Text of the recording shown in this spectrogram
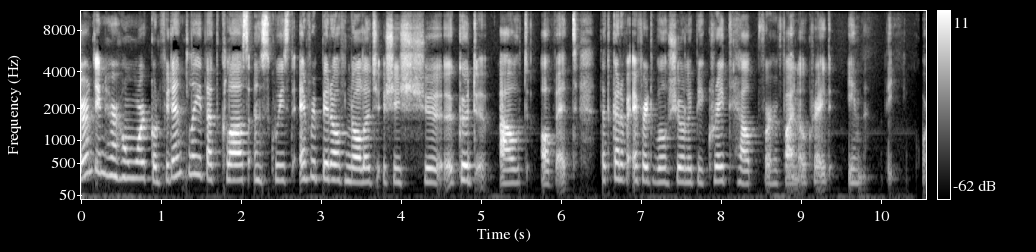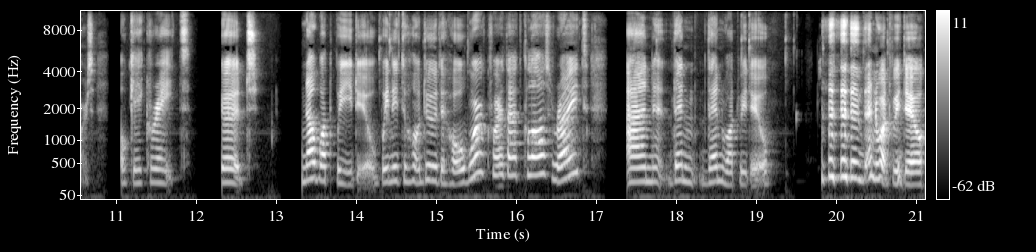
Turned in her homework confidently that class and squeezed every bit of knowledge she could out of it. That kind of effort will surely be great help for her final grade in the course. Okay, great. Good. Now what we do? We need to do the homework for that class, right? And then then what we do? then what we do?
